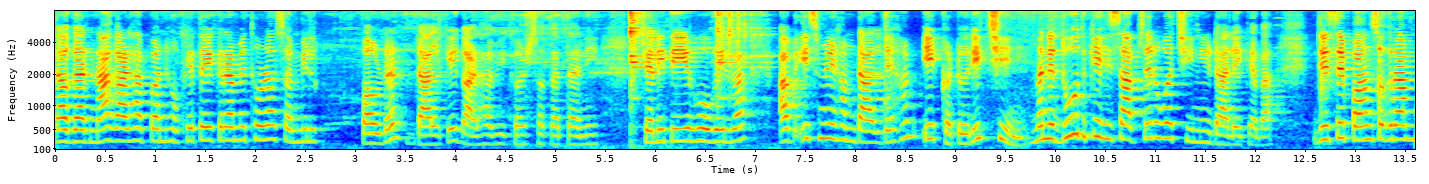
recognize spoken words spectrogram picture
तो अगर ना गाढ़ापन होके तो एक में थोड़ा सा मिल्क पाउडर डाल के गाढ़ा भी कर सकतानी। चली तो ये हो गई बा। अब इसमें हम डाल दे हम एक कटोरी चीनी। मैंने दूध के हिसाब से वह चीनी डाले के बा। जैसे 500 ग्राम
